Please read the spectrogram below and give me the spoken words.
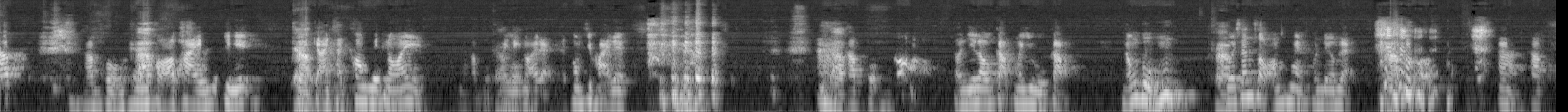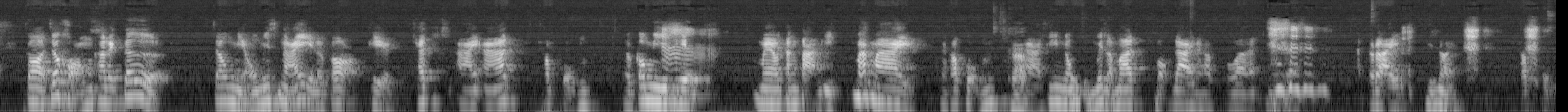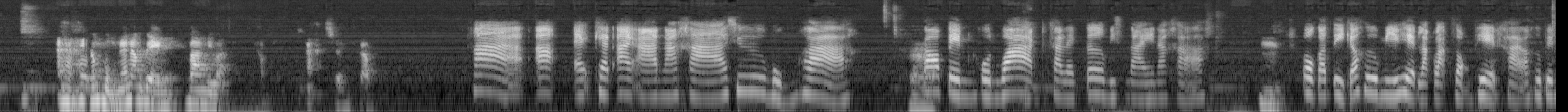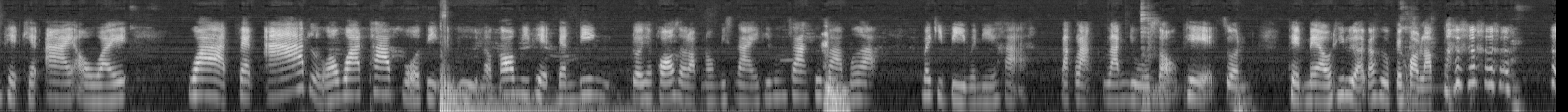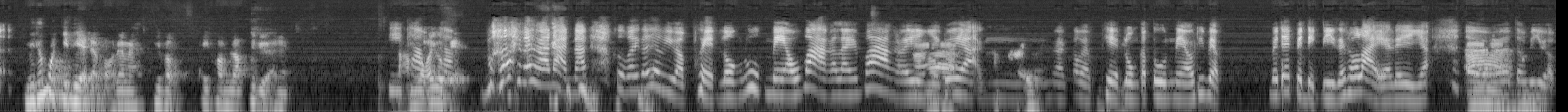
ครับ ครับผมขออภัยเมื่อกี้เกิดการขัดข้องเล็กน้อยนะครับไม่เล็กน้อยแหละข้องชิบหายเลยครับ ผมก็ตอนนี้เรากลับมาอยู่กับน้องบุ๋มเวอร์ชันสองเนี่ยคนเดิมแหละอ่าครับ ก็เจ้าของ character เจ้าเหมียว Midnight แล้วก็เพจ Cat Eye Art ครับผม แล้วก็มีเพจแมวต่างๆอีกมากมายนะครับผมที่น้องผมไม่สามารถบอกได้นะครับ เพราะว่า อันตรายนิดหน่อย ครับผมให้น้องบุ๋มแนะนำเองบ้างดีกว่าครับอะเชิญครับ ค่ะอะ Cat Eye Art นะคะ ชื่อบุ๋มค่ะ ก็เป็นคนวาด character Midnight นะคะปกติก็คือมีเพจหลักๆสองเพจค่ะ ก็คือเป็นเพจ Cat Eye เอาไว้ วาด fan art หรือว่าวาดภาพปกติอื่นๆ แล้วก็มีเพจแบนดิ้งโดยเฉพาะสำหรับน้องมิสไนที่เพิ่งสร้างขึ้นมาเมื่อไม่กี่ปีวันนี้ค่ะ หลักๆ รันอยู่สองเพจ ส่วนเพจแมวที่เหลือก็คือเป็นความลับ มีทั้งหมดกี่เพจอะบอกได้ไหมที่แบบไอความลับที่เหลือเนี่ยที่ทำไม่ไม่ขนาดนั้น คือมันก็จะมีแบบเพจลงรูปแมวบ้างอะไรบ้างอะไรอย่างเงี้ยด้วยอย่างแล้วก็แบบเพจลงการ์ตูนแมวที่แบบไม่ได้เป็นเด็กดีเท่าไหร่อะไรอย่างเงี้ยเออจะมีแบบ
